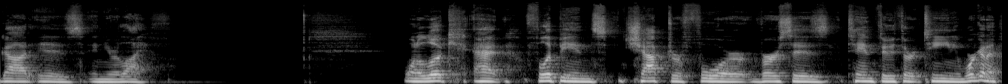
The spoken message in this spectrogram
God is in your life want to look at Philippians chapter 4 verses 10 through 13 and we're going to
